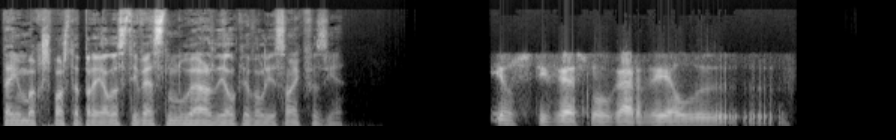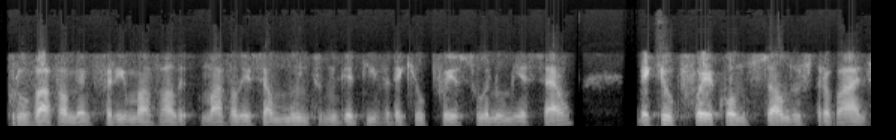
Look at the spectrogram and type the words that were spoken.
tem uma resposta para ela? Se estivesse no lugar dele, que avaliação é que fazia? Eu, se estivesse no lugar dele, provavelmente faria uma, uma avaliação muito negativa daquilo que foi a sua nomeação daquilo que foi a condução dos trabalhos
